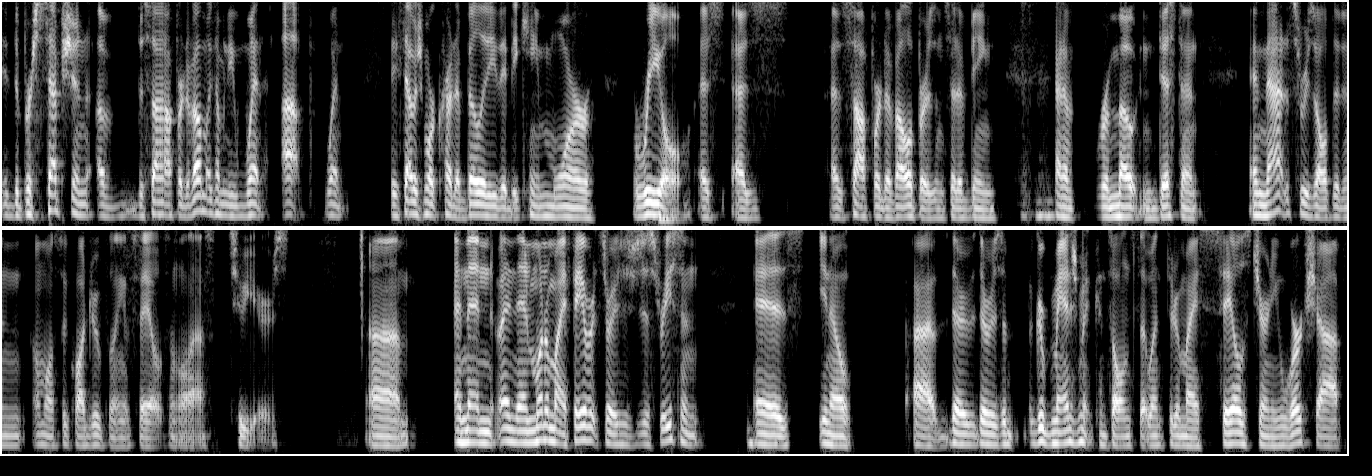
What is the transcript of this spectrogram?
the perception of the software development company went up, went, they established more credibility. They became more real as, as, as software developers instead of being kind of remote and distant. And that's resulted in almost a quadrupling of sales in the last two years. Um, and then and then one of my favorite stories is just recent is you know uh, there there was a, a, group of management consultants that went through my sales journey workshop,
